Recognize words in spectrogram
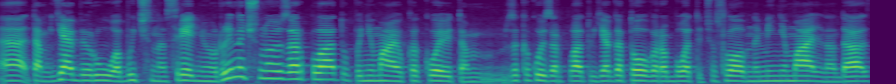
Э, там, я беру обычно среднюю рыночную зарплату, понимаю, какой там, за какую зарплату я готова работать, условно, минимально, да,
